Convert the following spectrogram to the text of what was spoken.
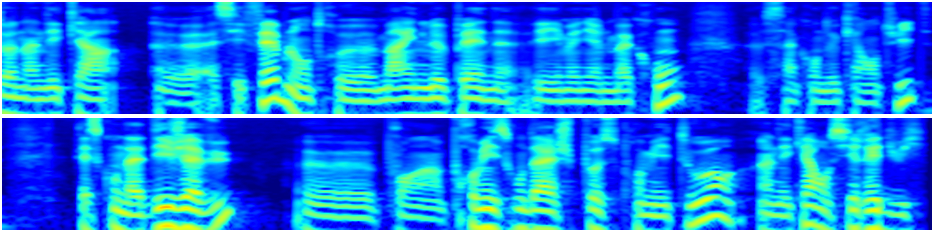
donne un écart euh, assez faible entre Marine Le Pen et Emmanuel Macron, euh, 52-48. Est-ce qu'on a déjà vu, euh, pour un premier sondage post-premier tour, un écart aussi réduit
